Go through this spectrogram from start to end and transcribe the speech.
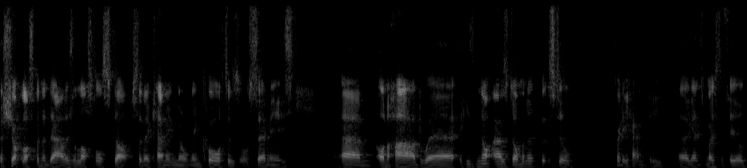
A shock loss for Nadal is a loss full stop, so they're coming normally in quarters or semis. Um, on hard, where he's not as dominant, but still pretty handy uh, against most of the field.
